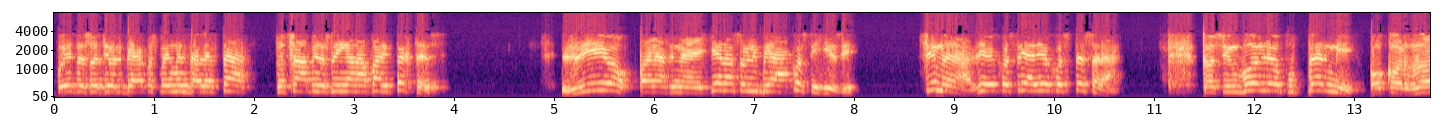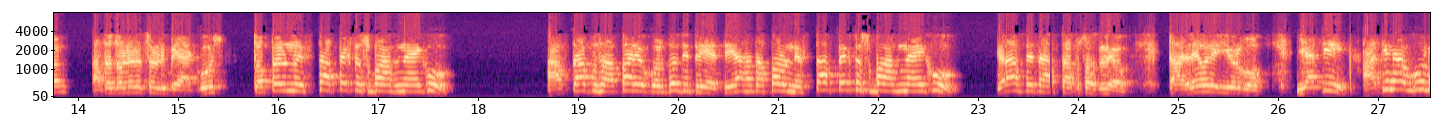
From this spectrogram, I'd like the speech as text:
που είπες ότι ο Ολυμπιακός περιμένει τα λεφτά του Champions League για να πάρει παίχτες. Δύο Παναθηναϊκοί, ένας Ολυμπιακός στοιχίζει. Σήμερα, 2-23-2-24. Το συμβόλαιο που παίρνει ο Κορδόν, αυτό το λέω τους Ολυμπιακούς, το παίρνουν 7 παίκτες του Παναθηναϊκού. Αυτά που θα πάρει ο Κορδόν την τριετία θα τα πάρουν 7 παίκτες του Παναθηναϊκού. Γράφτε τα αυτά που σας λέω. Τα λέω ρε Γιώργο. Γιατί αντί να βγουν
